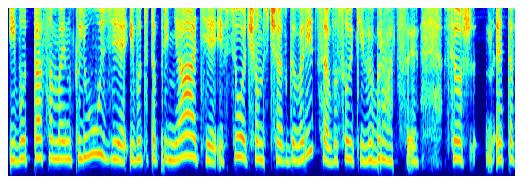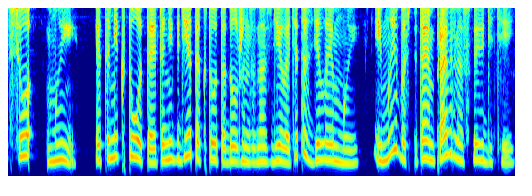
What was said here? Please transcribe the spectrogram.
И вот та самая инклюзия, и вот это принятие, и все, о чем сейчас говорится, высокие вибрации, все это все мы. Это не кто-то, это не где-то кто-то должен за нас сделать, это сделаем мы. И мы воспитаем правильно своих детей.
